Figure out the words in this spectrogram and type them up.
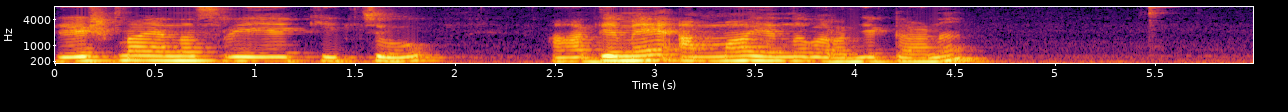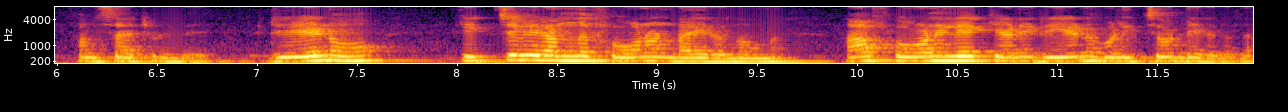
രേഷ്മ എന്ന സ്ത്രീയെ കിച്ചു ആദ്യമേ അമ്മ എന്ന് പറഞ്ഞിട്ടാണ് സംസാരിച്ചിട്ടുണ്ട് രേണു കിച്ചുവിനന്ന് ഫോൺ ഉണ്ടായിരുന്നു അമ്മ ആ ഫോണിലേക്കാണ് രേണു വിളിച്ചുകൊണ്ടിരുന്നത്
